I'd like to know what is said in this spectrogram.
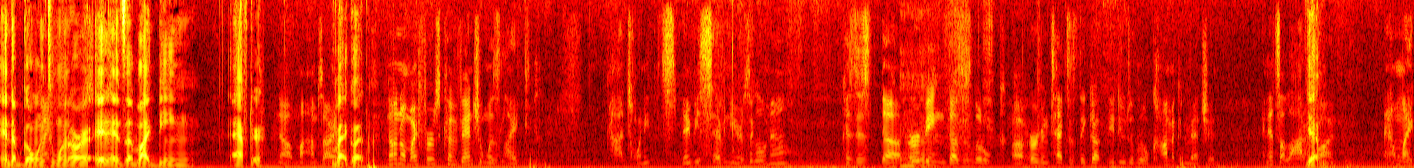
end up going to one, or it ends up like being after. No, my, I'm sorry. Right, go ahead. No, no, my first convention was like, God, 20, maybe seven years ago now. Because this, uh, Hmm. Irving does this little, uh, Irving, Texas. They got, they do the little comic convention, and it's a lot of Yeah. fun. And I'm like,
